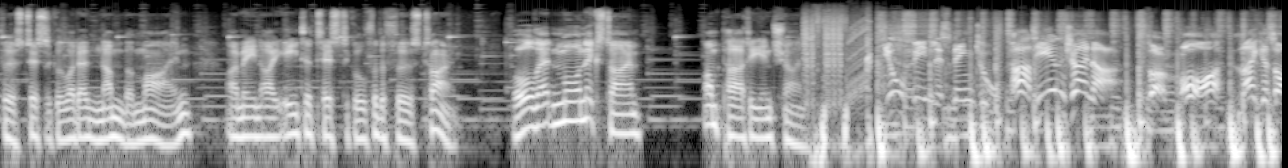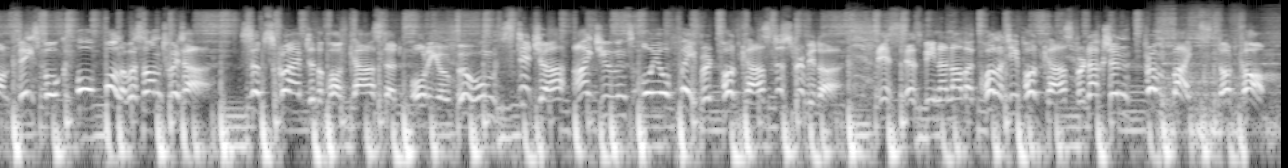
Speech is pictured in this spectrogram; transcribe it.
first testicle, I don't number mine. I mean, I eat a testicle for the first time. All that and more next time on Party in China. You've been listening to Party in China. For more, like us on Facebook or follow us on Twitter. Subscribe to the podcast at Audio Boom, Stitcher, iTunes, or your favorite podcast distributor. This has been another quality podcast production from Bytes.com.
